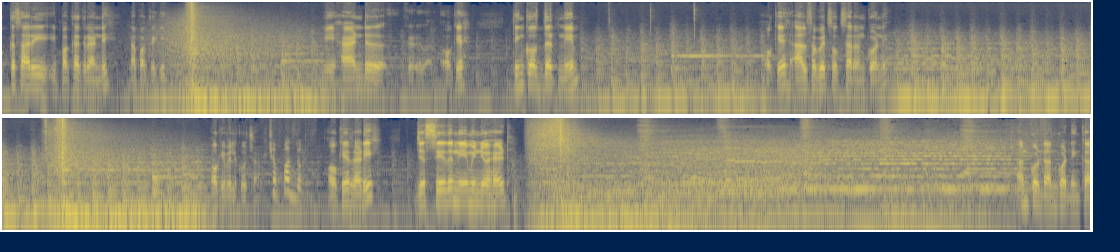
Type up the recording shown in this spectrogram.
ఒక్కసారి ఈ పక్కకి రండి నా పక్కకి. మీ hand okay? Think of that name okay? Alphabets ఒకసారి అనుకోండి. ఓకే వెళ్ళి కూర్చోండి. చెప్పొద్దు. Okay ready? Just say the name in your head. అనుకోండి అనుకోండి ఇంకా.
